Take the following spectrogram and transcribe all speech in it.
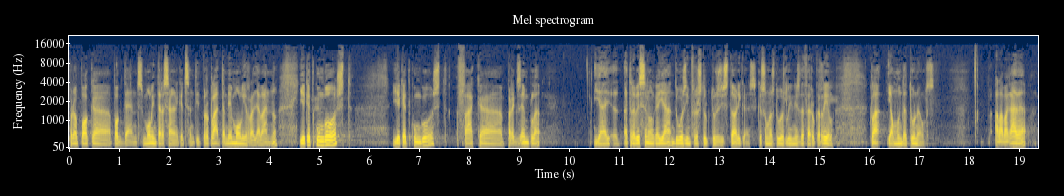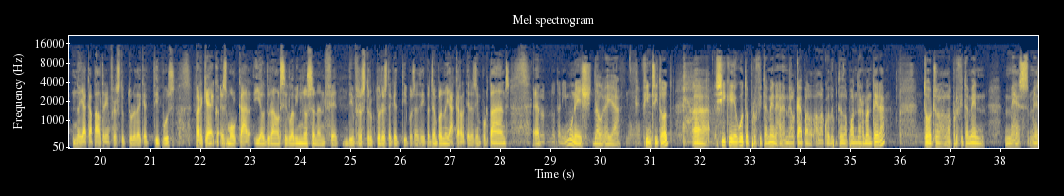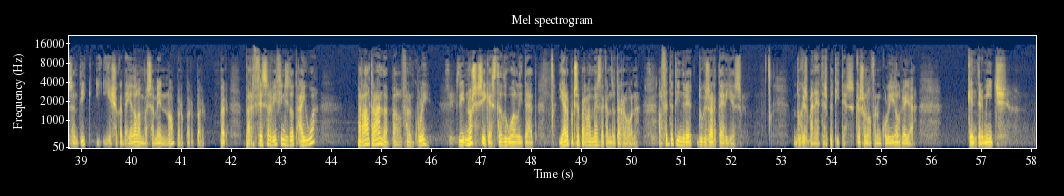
però poc, poc dens, molt interessant en aquest sentit, però clar, també molt irrellevant. No? I aquest congost, i aquest congost fa que, per exemple, hi ha, travessen el Gaià dues infraestructures històriques, que són les dues línies de ferrocarril. Clar, hi ha un munt de túnels. A la vegada, no hi ha cap altra infraestructura d'aquest tipus perquè és molt car i durant el segle XX no se n'han fet d'infraestructures d'aquest tipus. És a dir, per exemple, no hi ha carreteres importants. Eh... No, no tenim un eix del Gaià. Fins i tot, eh, sí que hi ha hagut aprofitament, ara em ve al cap a l'aquaducte del pont d'Armentera, tots l'aprofitament més, més antic, i, i això que et deia de l'embassament, no? per, per, per, per, per fer servir fins i tot aigua per l'altra banda, pel francolí. Sí. És dir, no sé si aquesta dualitat, i ara potser parlant més de Camp de Tarragona, sí. el fet de tindre dues artèries, dues vanetes petites, que són el francolí i el gaià, que entremig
